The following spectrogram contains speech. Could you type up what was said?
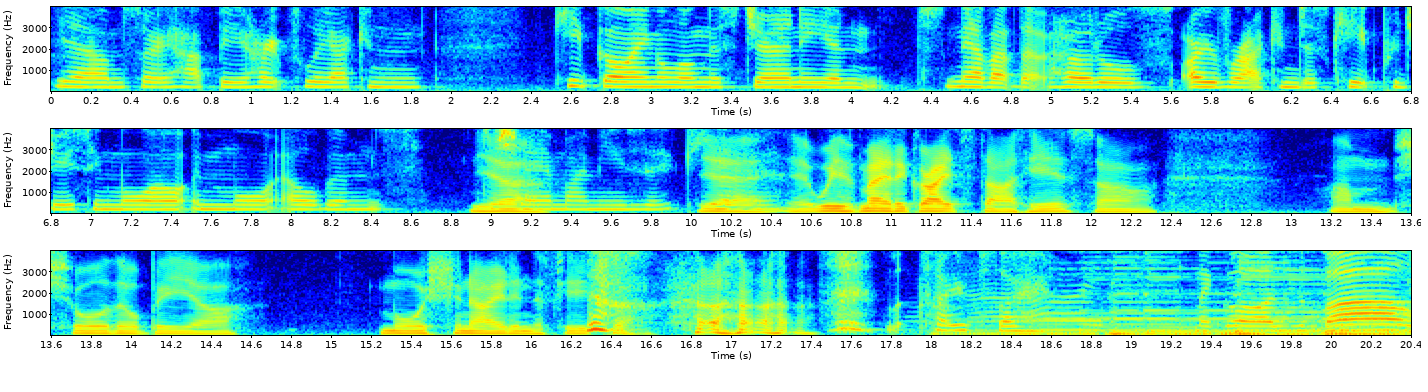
Yeah, I'm so happy. Hopefully, I can keep going along this journey, and now that that hurdle's over, I can just keep producing more and more albums to Yeah, share my music. yeah, yeah. We've made a great start here, so I'm sure there'll be uh, more Sinead in the future. Let's hope so. My God's above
